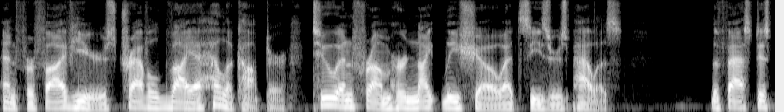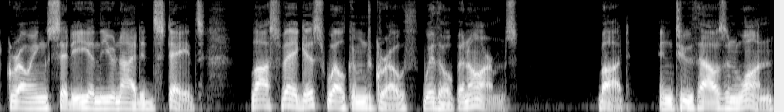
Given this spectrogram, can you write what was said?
and for five years traveled via helicopter to and from her nightly show at Caesar's Palace. The fastest growing city in the United States, Las Vegas welcomed growth with open arms. But, in 2001,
